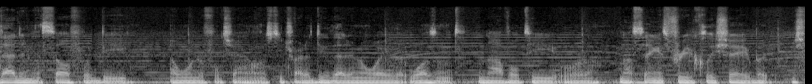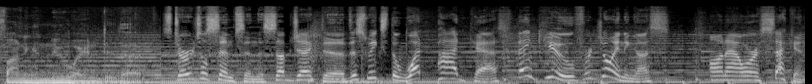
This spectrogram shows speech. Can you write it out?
that in itself would be a wonderful challenge to try to do that in a way that wasn't novelty or not saying it's free of cliche, but just finding a new way to do that. Sturgill Simpson, the subject of this week's The What podcast. Thank you for joining us on our second,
